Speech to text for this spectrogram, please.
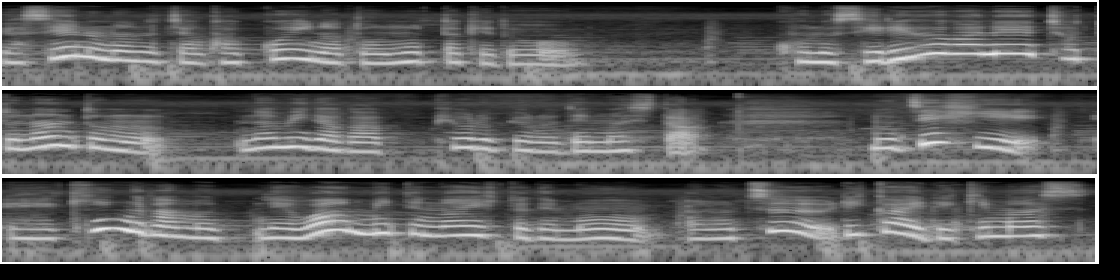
いや清野奈々ちゃんかっこいいなと思ったけどこのセリフがねちょっと何とも涙がピョロピョロ出ました。もうぜひ、えー、キングダムね1見てない人でもあの2理解できます。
